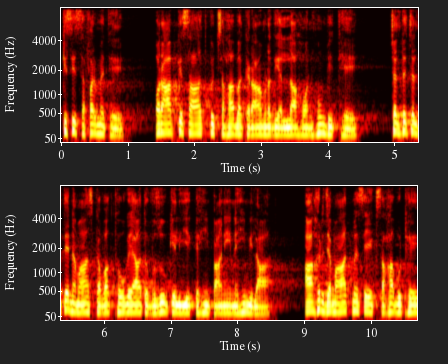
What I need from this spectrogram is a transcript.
کسی سفر میں تھے اور آپ کے ساتھ کچھ صحابہ کرام رضی اللہ عنہم بھی تھے۔ چلتے چلتے نماز کا وقت ہو گیا تو وضو کے لیے کہیں پانی نہیں ملا۔ آخر جماعت میں سے ایک صاحب اٹھے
